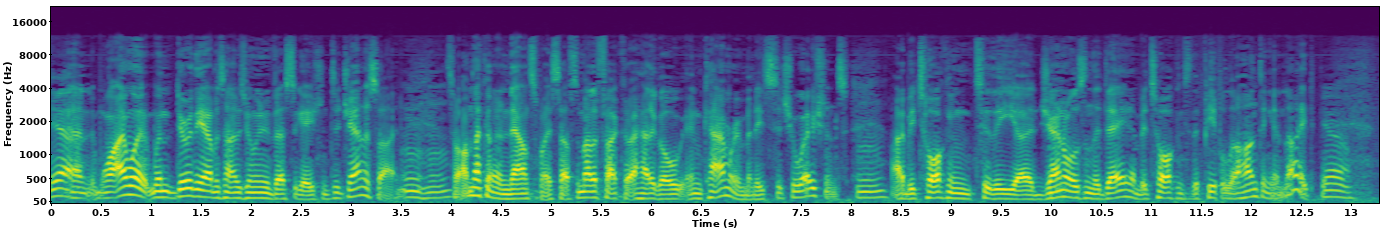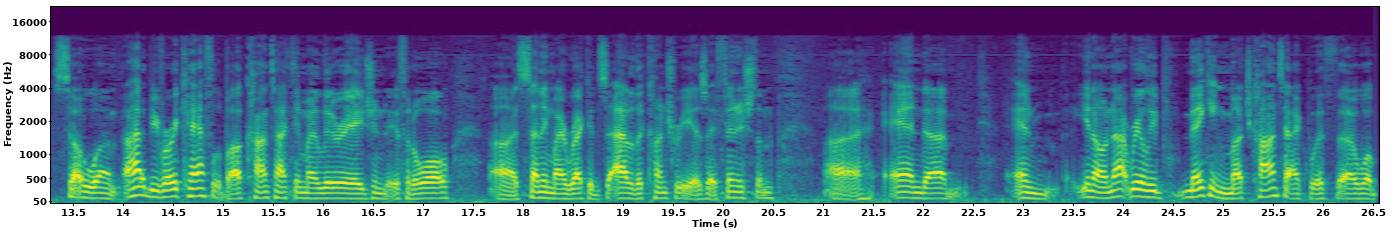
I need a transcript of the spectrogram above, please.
Yeah. And well, I went when during the Amazon I was doing an investigation to genocide. Mm-hmm. So I'm not going to announce myself. As a matter of fact, I had to go in camera in many situations. Mm-hmm. I'd be talking to the uh, generals in the day. I'd be talking to the people that are hunting at night. yeah. So um, I had to be very careful about contacting my literary agent, if at all, uh, sending my records out of the country as I finished them, and um, and you know not really making much contact with uh, well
